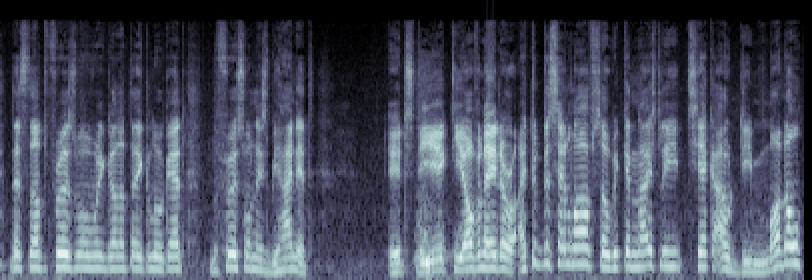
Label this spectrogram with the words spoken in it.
that's not the first one we're gonna take a look at. The first one is behind it. It's the Ichthyovenator. I took the saddle off so we can nicely check out the model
